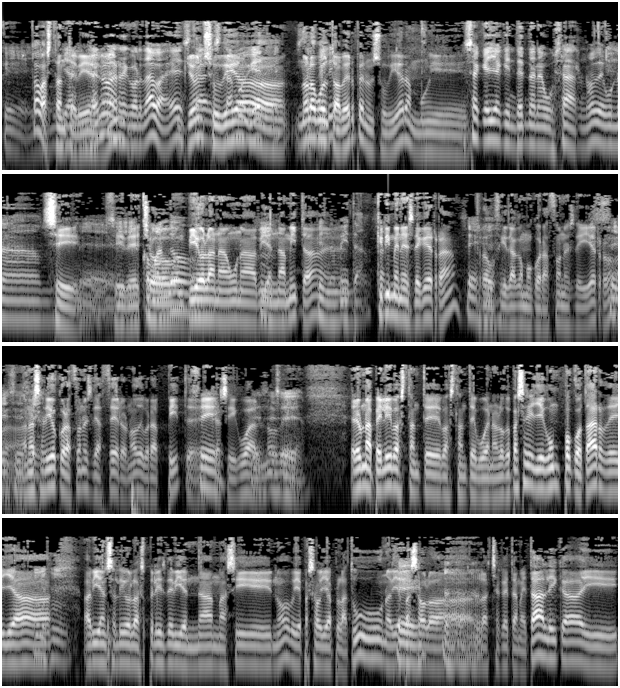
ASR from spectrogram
que Está bastante ya- bien. Ya no la ¿eh? recordaba, ¿eh? Yo en su día, bien, ¿eh? no la he vuelto a ver, pero en su día era muy... Es aquella que intentan abusar, ¿no? De una... Sí, eh, sí, de hecho comando- violan a una Mm, vietnamita, vietnamita, eh. Crímenes de Guerra, Sí, traducida como Corazones de Hierro. Sí, sí, Han sí. salido Corazones de Acero, ¿no? De Brad Pitt, eh, Sí, casi igual, sí, ¿no? sí, De- sí. Era una peli bastante bastante buena. Lo que pasa es que llegó un poco tarde, ya Ujú. habían salido las pelis de Vietnam así, ¿no? Había pasado ya Platoon, había Sí. pasado la, la chaqueta metálica y...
